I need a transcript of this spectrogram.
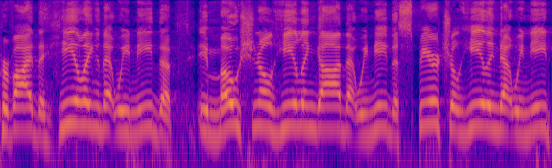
Provide the healing that we need, the emotional healing, God, that we need, the spiritual healing that we need.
